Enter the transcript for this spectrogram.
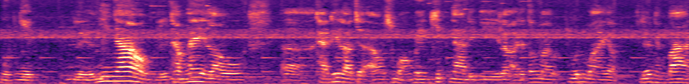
หงุดหงิดหรืองี่เง่าหรือทำให้เราเอ่อแทนที่เราจะเอาสมองไปคิดงานดีๆ เราอาจจะต้องมาวุ่นวายกับเรื่องทางบ้าน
